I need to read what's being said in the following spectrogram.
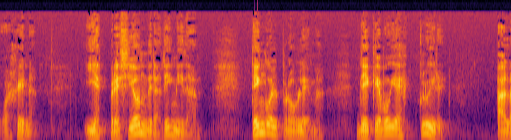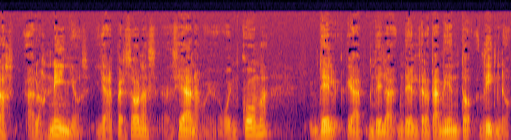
o ajena y expresión de la dignidad, tengo el problema de que voy a excluir a los, a los niños y a las personas ancianas o en coma del, del tratamiento digno.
